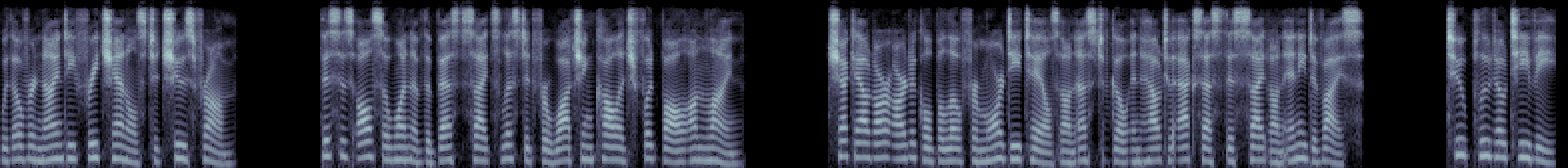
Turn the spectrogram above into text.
with over 90 free channels to choose from. This is also one of the best sites listed for watching college football online. Check out our article below for more details on USTVGO and how to access this site on any device. 2. Pluto TV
